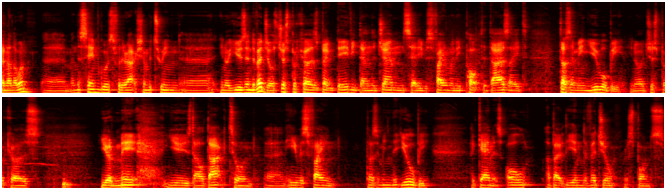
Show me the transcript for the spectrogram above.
another one, um, and the same goes for the reaction between uh, you know used individuals. Just because Big David down the gym said he was fine when he popped the Dyazide, doesn't mean you will be. You know, just because your mate used aldactone and he was fine, doesn't mean that you'll be. Again, it's all about the individual response.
